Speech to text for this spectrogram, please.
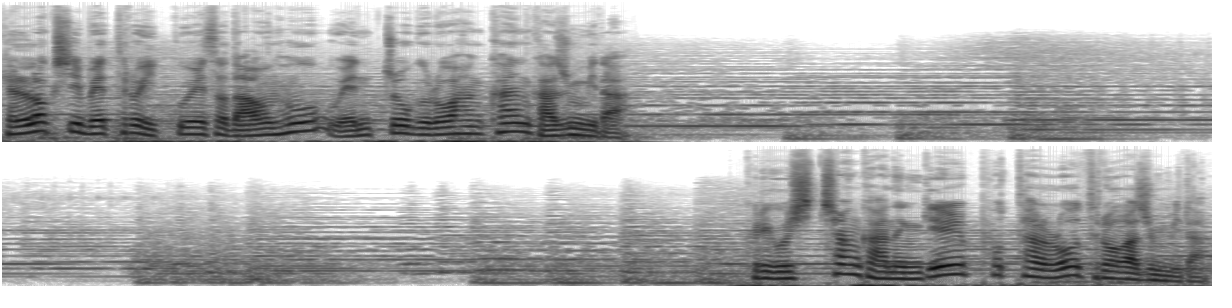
갤럭시 메트로 입구에서 나온 후 왼쪽으로 한 칸 가줍니다. 그리고 시청 가는 길 포탈로 들어가 줍니다.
